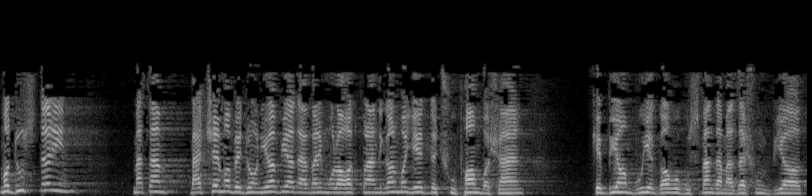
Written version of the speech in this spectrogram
ما دوست داریم مثلا بچه ما به دنیا بیاد اولین ملاقات کنندگان ما یه عده چوپان باشن که بیان بوی گاو و گوسفندم ازشون بیاد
